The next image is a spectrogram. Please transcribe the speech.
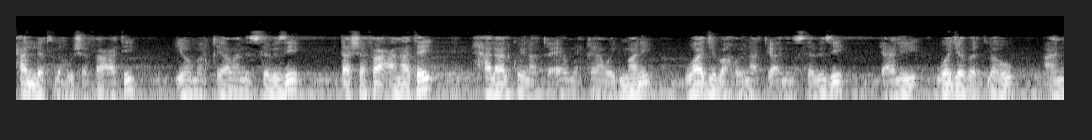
ሓለት ለሁ ሸፋዓቲ የውም ኣልቅያማ ነዚ ሰብ እዚ እታ ሸፋዓ ናተይ ሓላል ኮይናቶ እያ የውም ኣልቅያማ ወይ ድማ ዋጅባ ኮይናቶ እያ ነዚ ሰብ እዚ ያዕኒ ወጀበት ለሁ ኣነ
